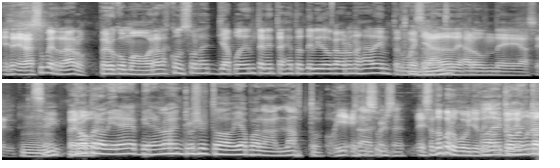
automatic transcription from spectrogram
Era súper raro. Pero como ahora las consolas ya pueden tener tarjetas de video cabronas adentro, pues ya las dejaron de hacer. Ujú. Sí. Pero- no, pero vienen, vienen los enclosures todavía para las laptops. Oye, es que exacto, pero yo tengo, yo tengo una,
